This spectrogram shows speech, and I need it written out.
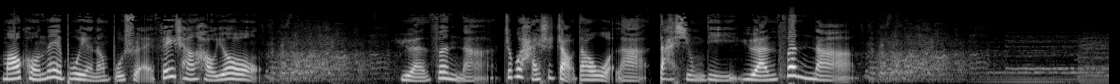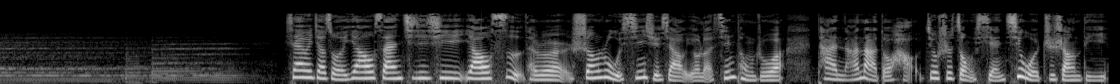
毛孔内部也能补水，非常好用。缘分呐，这不还是找到我啦，大兄弟！缘分呐。下一位叫做幺三七七七幺四，他说升入新学校，有了新同桌，他哪哪都好，就是总嫌弃我智商低，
